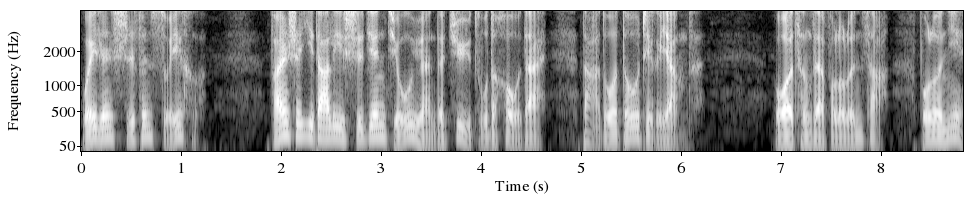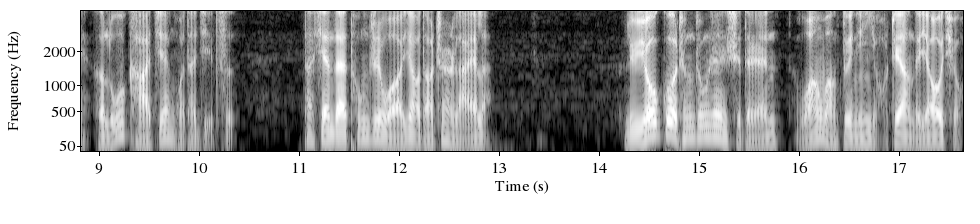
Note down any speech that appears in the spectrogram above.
为人十分随和。凡是意大利时间久远的巨族的后代，大多都这个样子。我曾在佛罗伦萨、博洛涅和卢卡见过他几次。他现在通知我要到这儿来了。旅游过程中认识的人，往往对您有这样的要求。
